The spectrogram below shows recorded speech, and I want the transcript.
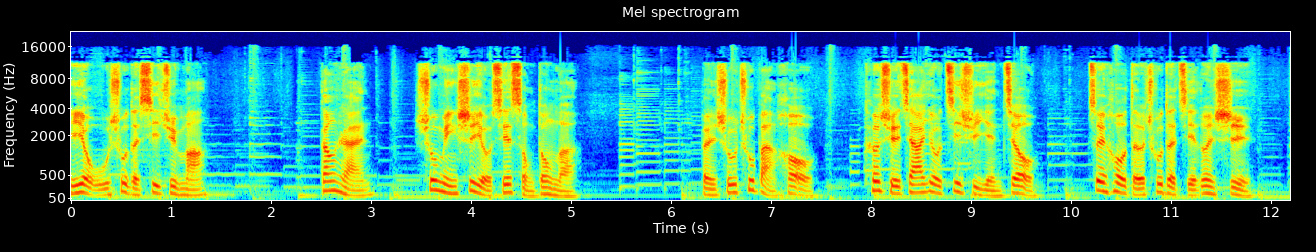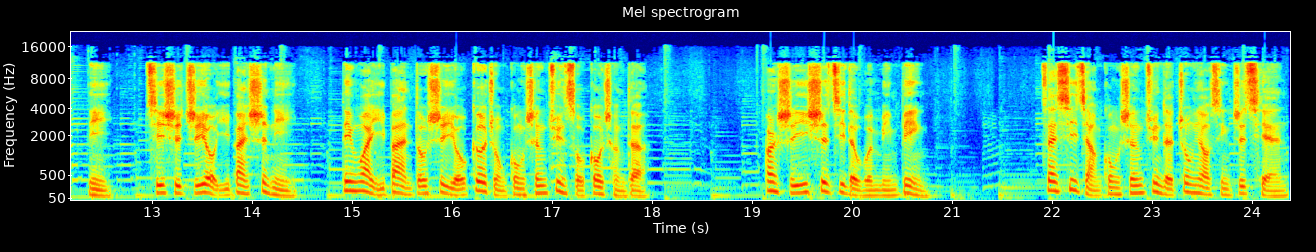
也有无数的细菌吗？当然，书名是有些耸动了。本书出版后，科学家又继续研究，最后得出的结论是：你。其实只有一半是你，另外一半都是由各种共生菌所构成的。二十一世纪的文明病，在细讲共生菌的重要性之前，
